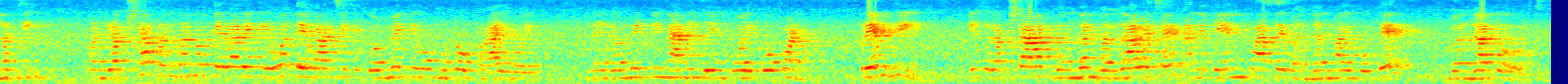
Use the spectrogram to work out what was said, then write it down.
નથી. પણ રક્ષાબંધનનો તહેવાર એક એવો તહેવાર છે કે ગમે તેવો મોટો ભાઈ હોય અને ગમે તે નાની બેન હોય તો પણ પ્રેમથી એક રક્ષા બંધન બંધાવે છે અને બેન પાસે બંધનમાં પોતે બંધાતો હોય છે.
